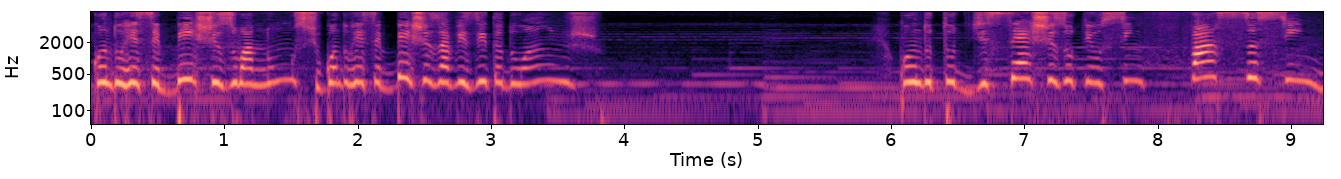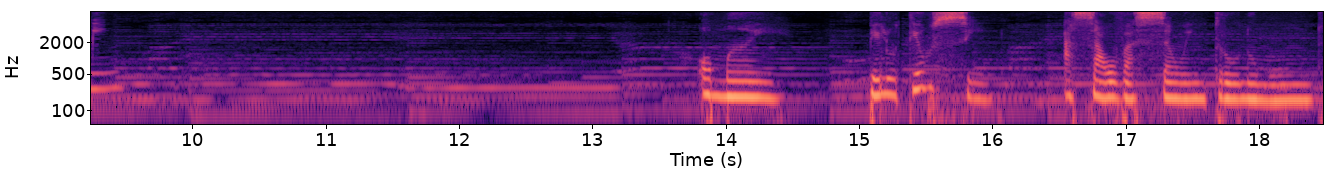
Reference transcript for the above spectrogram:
Quando recebestes o anúncio, quando recebestes a visita do anjo, quando tu dissestes o teu sim, faça-se em mim Ó oh Mãe, pelo teu sim, a salvação entrou no mundo.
